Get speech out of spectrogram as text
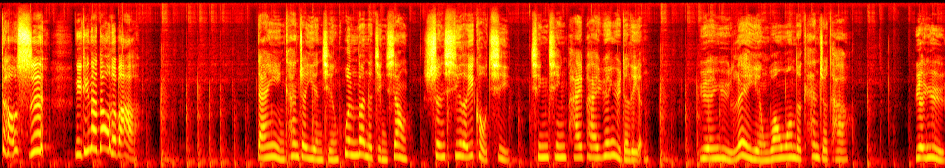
导师，你听得到的吧？”丹影看着眼前混乱的景象，深吸了一口气，轻轻拍拍渊羽的脸。渊羽泪眼汪汪的看着他：“渊羽，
